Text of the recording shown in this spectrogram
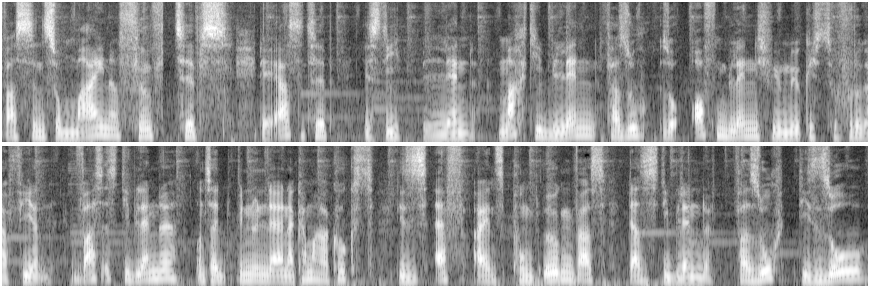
Was sind so meine 5 Tipps? Der erste Tipp ist die Blende. Mach die Blende, versuch so offenblendig wie möglich zu fotografieren. Was ist die Blende? Und seit, wenn du in deiner Kamera guckst, dieses F1. irgendwas, das ist die Blende. Versuch, die so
